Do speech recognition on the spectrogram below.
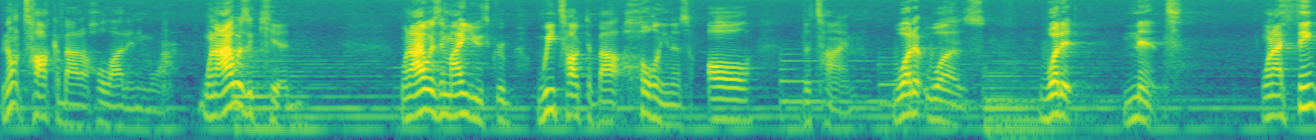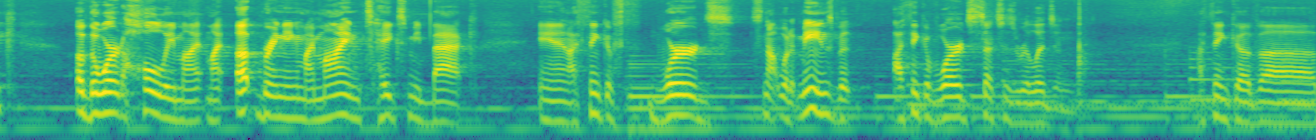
we don't talk about a whole lot anymore. When I was a kid, when I was in my youth group, we talked about holiness all the time. What it was, what it meant. When I think of the word holy, my, my upbringing, my mind takes me back, and I think of words. It's not what it means, but I think of words such as religion. I think of uh,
